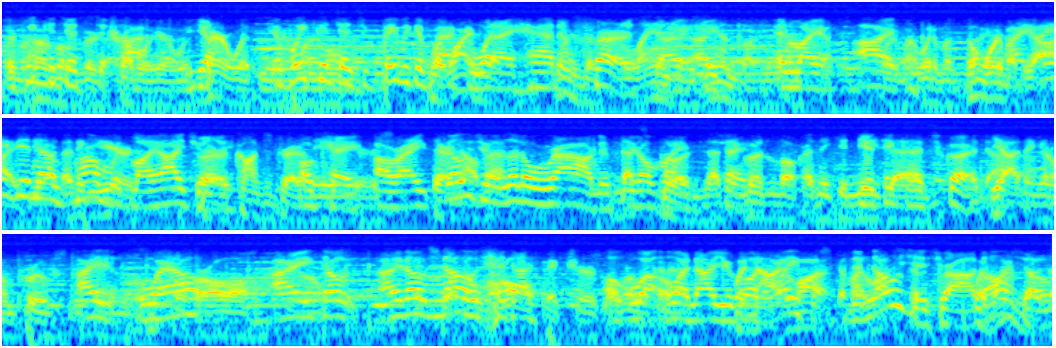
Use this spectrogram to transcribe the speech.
there's if we could just, bit of uh, trouble here. We, yeah, bear with me. If we could just maybe get back to what I had at first. I, again, buddy? I, and my eye. Wait a minute, wait a minute. Don't worry about the I didn't have a problem with my eyes, There, concentrate on the Okay, ears. all right. There, Those are a little round, if That's you don't good. mind That's saying. a good look. I think you need You think that. that's good? Yeah, I think it'll improve. I well, overall. I don't, I don't It's know. overall I- picture Oh, well, well, now you're going now away I lost from. I the nose is round are also.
